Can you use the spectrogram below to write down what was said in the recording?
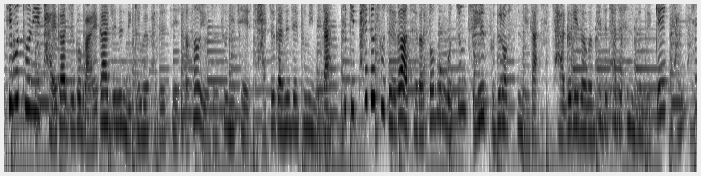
피부톤이 밝아지고 맑아지는 느낌을 받을 수 있어서 요즘 손이 제일 자주 가는 제품입니다. 특히 패드 소재가 제가 써본 것 중 제일 부드럽습니다. 자극이 적은 패드 찾으시는 분들께 강추!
